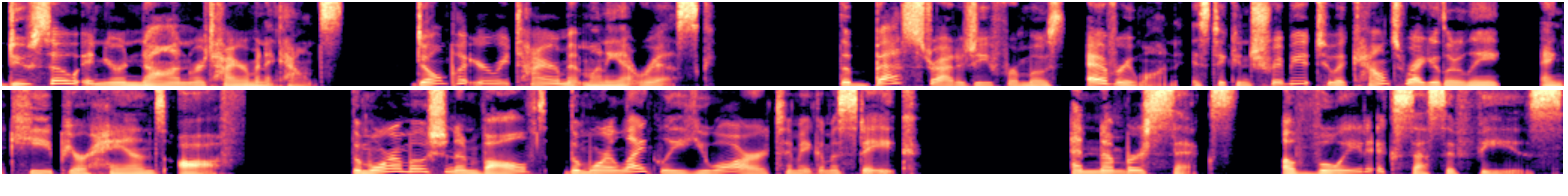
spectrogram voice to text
do so in your non retirement accounts don't put your retirement money at risk. The best strategy for most everyone is to contribute to accounts regularly and keep your hands off. The more emotion involved, the more likely you are to make a mistake. And number six, avoid excessive fees.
